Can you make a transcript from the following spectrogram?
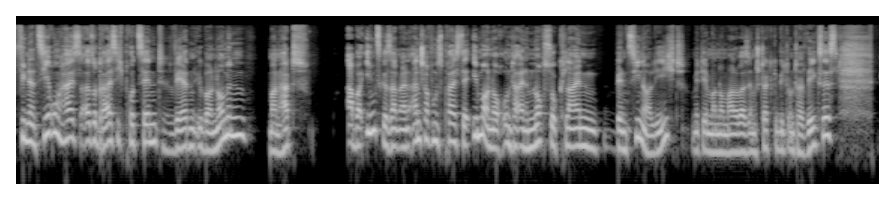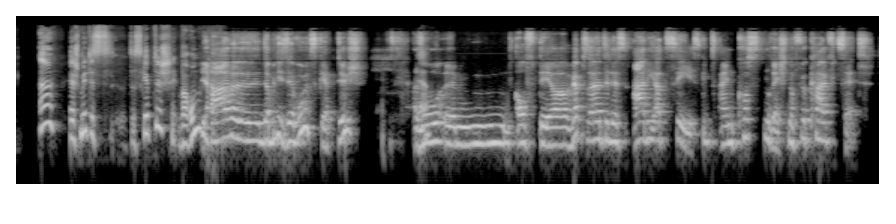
Finanzierung heißt also, 30 Prozent werden übernommen. Man hat aber insgesamt einen Anschaffungspreis, der immer noch unter einem noch so kleinen Benziner liegt, mit dem man normalerweise im Stadtgebiet unterwegs ist. Ah, Herr Schmidt ist skeptisch. Warum? Ja, äh, da bin ich sehr wohl skeptisch. Also ja. ähm, auf der Webseite des ADAC gibt es einen Kostenrechner für Kfz.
